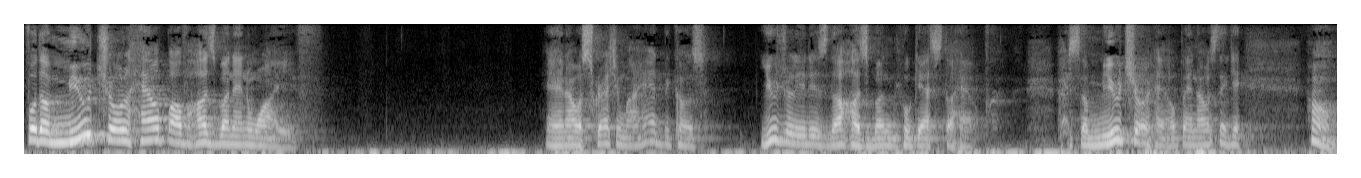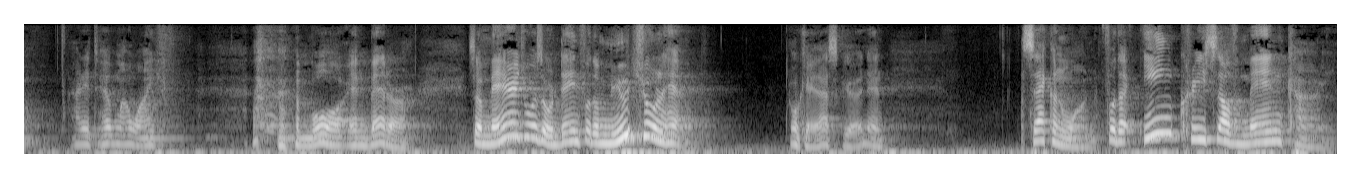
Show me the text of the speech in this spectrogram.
For the mutual help of husband and wife. And I was scratching my head because usually it is the husband who gets the help. it's the mutual help. And I was thinking, oh, I need to help my wife more and better. So marriage was ordained for the mutual help. Okay, that's good. And Second one, for the increase of mankind.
